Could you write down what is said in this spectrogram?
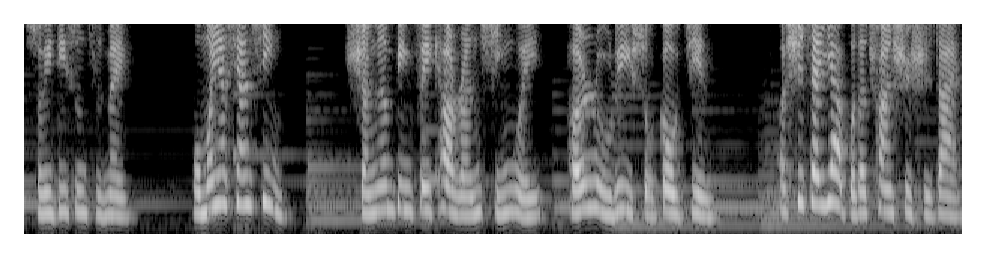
所以弟兄姊妹，我们要相信。神恩并非靠人行为和努力所构建，而是在亚伯的创世时代，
